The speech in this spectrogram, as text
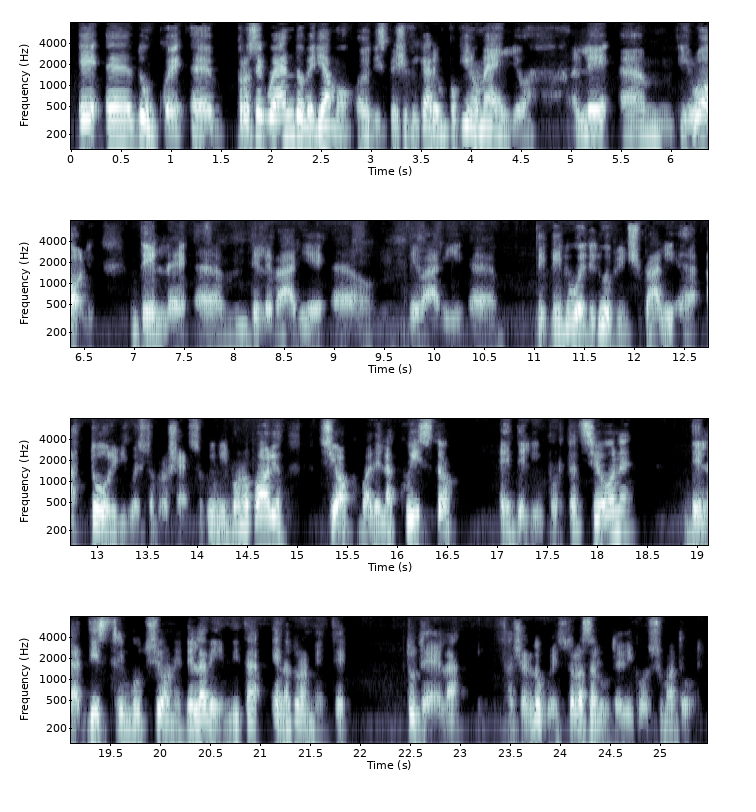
E eh, dunque, eh, proseguendo, vediamo eh, di specificare un pochino meglio le, um, i ruoli delle, um, delle varie, uh, dei, vari, uh, dei, dei, due, dei, due, principali uh, attori di questo processo. Quindi il monopolio si occupa dell'acquisto e dell'importazione, della distribuzione e della vendita e naturalmente tutela, facendo questo, la salute dei consumatori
